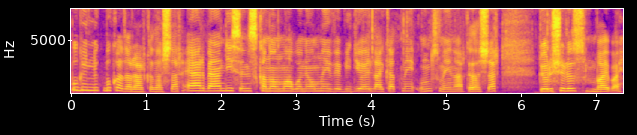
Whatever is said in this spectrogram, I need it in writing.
Bugünlük bu kadar arkadaşlar. Eğer beğendiyseniz kanalıma abone olmayı ve videoya like atmayı unutmayın arkadaşlar. Görüşürüz. Bay bay.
